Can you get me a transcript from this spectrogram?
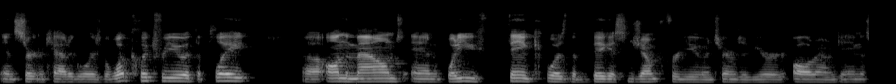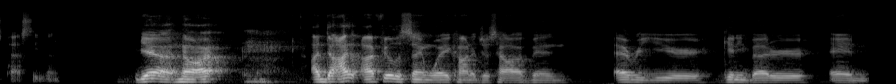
in certain categories. But what clicked for you at the plate, uh, on the mound, and what do you think was the biggest jump for you in terms of your all-around game this past season? Yeah, no, I, I I feel the same way, kind of just how I've been every year getting better. And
